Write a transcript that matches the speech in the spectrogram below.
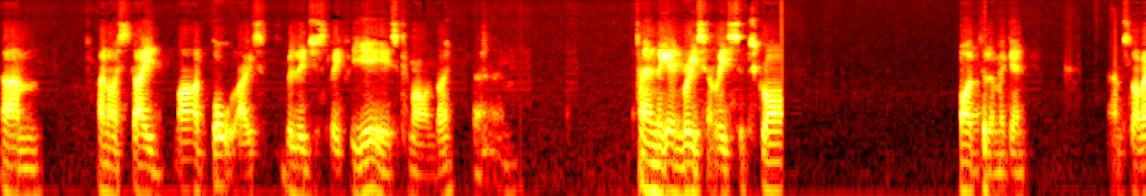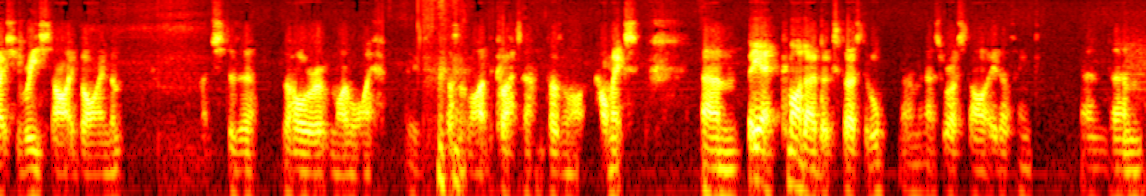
Um, and I stayed. I bought those religiously for years, Commando, um, and again recently subscribed to them again. Um, so I've actually restarted buying them, much to the, the horror of my wife, who doesn't like the clutter, doesn't like comics. Um, but yeah, Commando books first of all. That's where I started, I think, and um,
